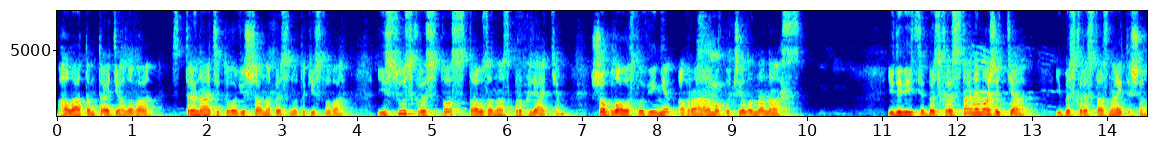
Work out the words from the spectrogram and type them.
Галатам 3 глава, з 13 вірша написано такі слова. Ісус Христос став за нас прокляттям, щоб благословіння Авраама почило на нас. І дивіться, без Христа нема життя. І без Христа, знаєте що?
